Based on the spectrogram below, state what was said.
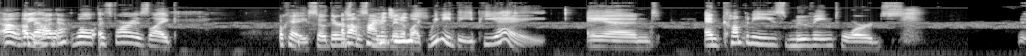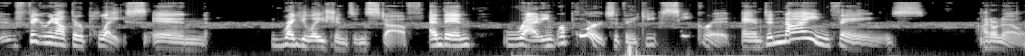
Oh, wait. about well, as far as like, okay, so there's About this movement of change? like we need the EPA and and companies moving towards uh, figuring out their place in regulations and stuff, and then writing reports that they keep secret and denying things. I don't know.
